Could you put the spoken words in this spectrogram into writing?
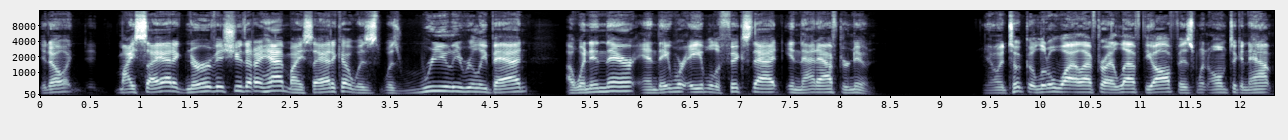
You know, my sciatic nerve issue that I had, my sciatica was was really really bad. I went in there and they were able to fix that in that afternoon. You know, it took a little while after I left the office, went home, took a nap,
